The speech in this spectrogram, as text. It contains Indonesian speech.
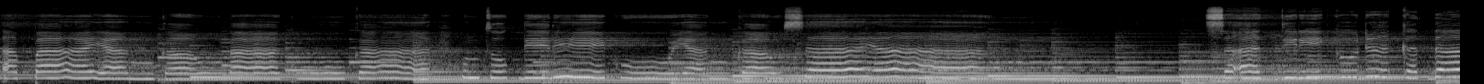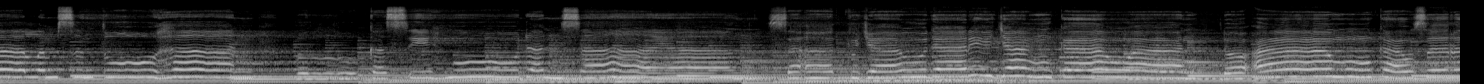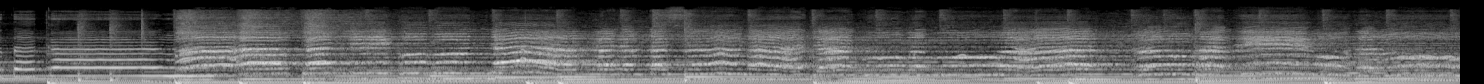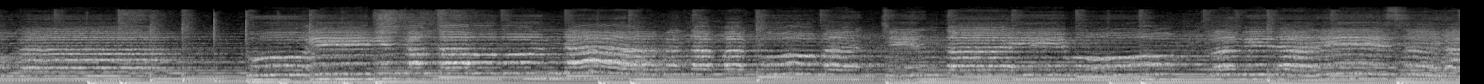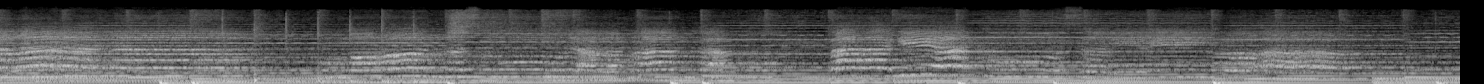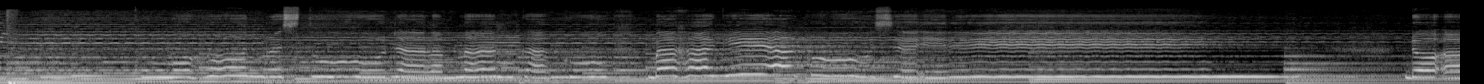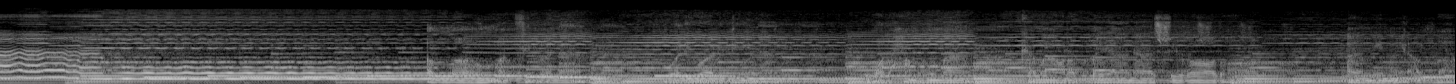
apa yang kau lakukan untuk diriku yang kau sayang? Saat diriku dekat dalam sentuhan perlu kasihmu Amin ya Allah.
